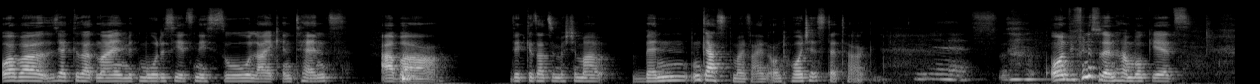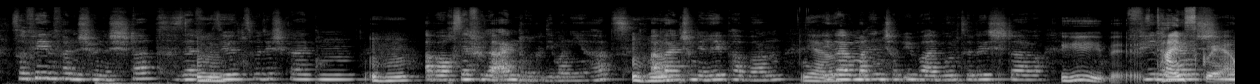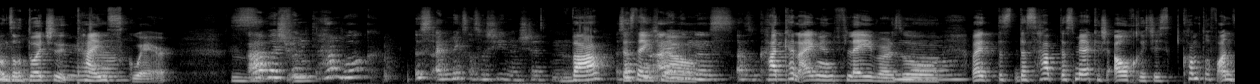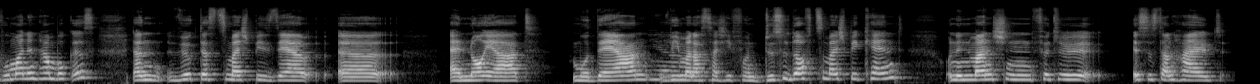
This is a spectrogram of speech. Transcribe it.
Aber sie hat gesagt, nein, mit Mode ist sie jetzt nicht so like intense. Aber sie hat gesagt, sie möchte mal, wenn ein Gast mal sein. Und heute ist der Tag. Yes. Und wie findest du denn Hamburg jetzt? Ist auf jeden Fall eine schöne Stadt, sehr viele Mhm. Sehenswürdigkeiten, aber auch sehr viele Eindrücke, die man hier hat. Allein schon die Reeperbahn. Mhm. Ja. Egal, wo man hinschaut, überall bunte Lichter. Übel. Times Menschen. Square, unsere deutsche Ja. Times Square. So. Aber ich finde, Hamburg ist ein Mix aus verschiedenen Städten. War, Es das denke ich kein mir auch. Also Hat keinen eigenen Flavor, so. Genau. Weil das, das, hab, das merke ich auch richtig. Es kommt drauf an, wo man in Hamburg ist. Dann wirkt das zum Beispiel sehr äh, erneuert, modern, Ja. wie man das zum Beispiel von Düsseldorf zum Beispiel kennt. Und in manchen Viertel ist es dann halt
